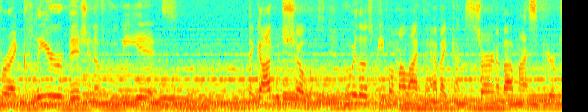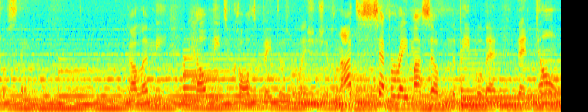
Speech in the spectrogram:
for a clear vision of who He is. That God would show us who are those people in my life that have a concern about my spiritual state. God, let me help me to cultivate those relationships, not to separate myself from the people that, that don't,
